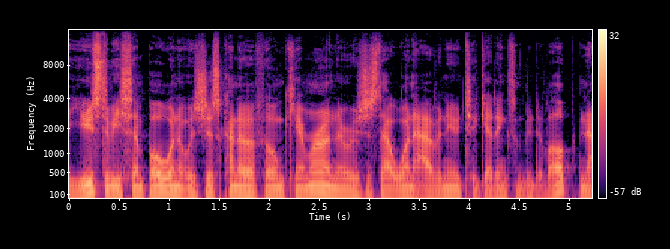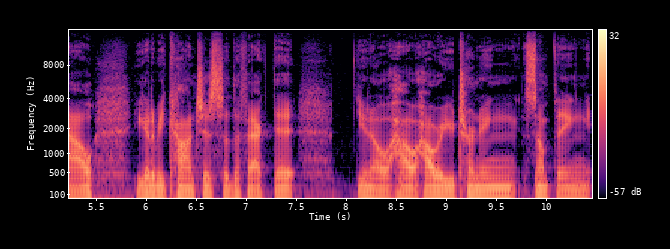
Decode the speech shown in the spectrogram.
it used to be simple when it was just kind of a film camera and there was just that one avenue to getting something developed. Now you got to be conscious of the fact that you know how how are you turning something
